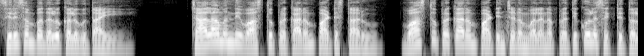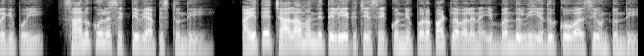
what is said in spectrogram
సిరిసంపదలు కలుగుతాయి. చాలామంది వాస్తు ప్రకారం పాటిస్తారు. వాస్తు ప్రకారం పాటించడం వలన ప్రతికూల శక్తి తొలగిపోయి సానుకూల శక్తి వ్యాపిస్తుంది. అయితే చాలామంది తెలియక చేసే కొన్ని పొరపాట్ల వలన ఇబ్బందుల్ని ఎదుర్కోవాల్సి ఉంటుంది.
